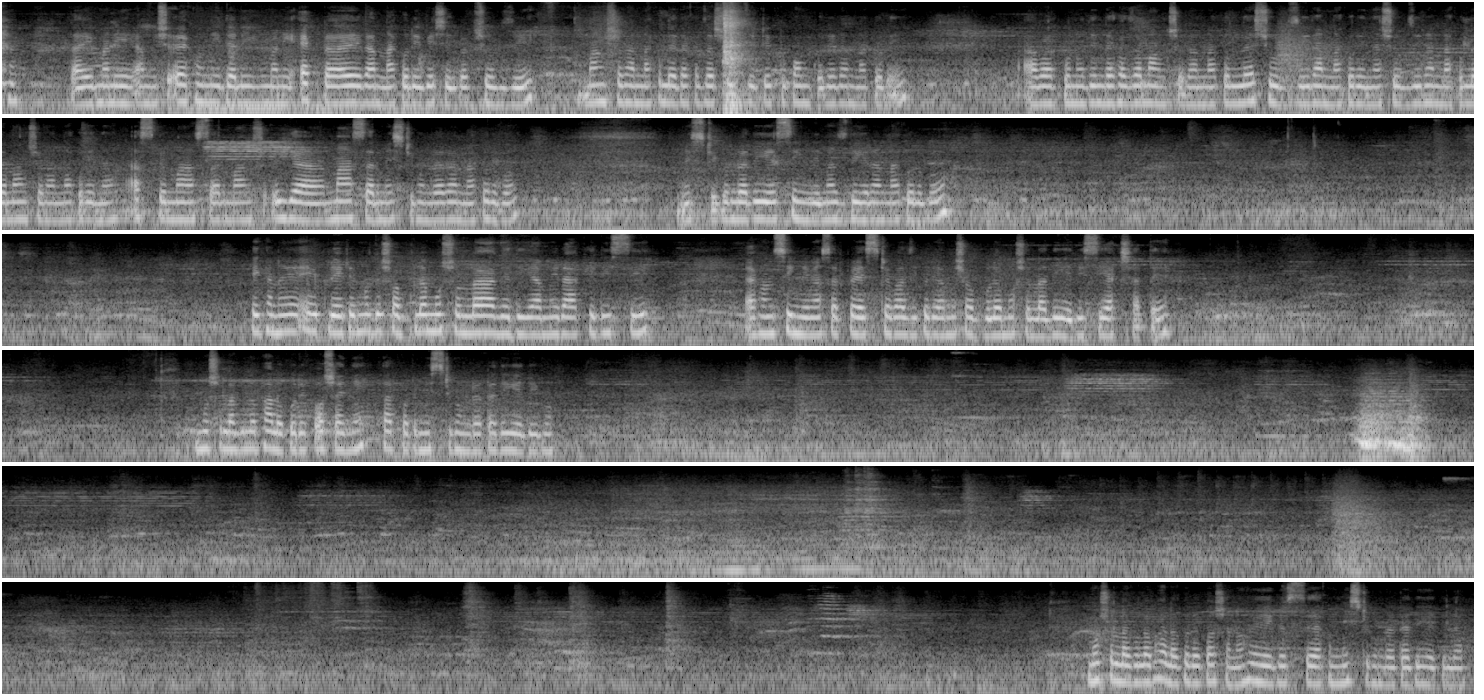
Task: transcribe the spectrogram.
তাই মানে আমি এখন ইদানিং মানে একটাই রান্না করি বেশিরভাগ সবজি। মাংস রান্না করলে দেখা যায় সবজিটা একটু কম করে রান্না করি। আবার কোনো দিন দেখা যায় মাংস রান্না করলে সবজি রান্না করি না, সবজি রান্না করলে মাংস রান্না করি না। আজকে মাছ আর মাংস, ইয়া, মাছ আর মিষ্টি কুমড়া রান্না করব। মিষ্টি কুমড়া দিয়ে, চিংড়ি মাছ দিয়ে রান্না করব। এখানে এই প্লেটের মধ্যে সবগুলা মশলা আগে দিয়ে আমি রাখি দিচ্ছি এখন চিংড়ি মাছের পেস্টে ভাজি করে আমি সবগুলো মশলা দিয়ে দিচ্ছি একসাথে। মশলাগুলো ভালো করে কষাই নিই তারপরে মিষ্টি কুমড়াটা দিয়ে দিব। মশলাগুলো ভালো করে কষানো হয়ে গেছে এখন মিষ্টি কুমড়াটা দিয়ে দিলাম।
